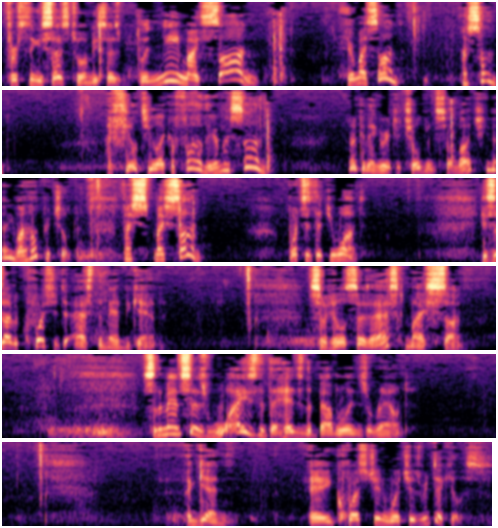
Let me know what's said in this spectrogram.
First thing he says to him, he says, Bani, my son! You're my son. My son. I feel to you like a father. You're my son. You don't get angry at your children so much. You know, you want to help your children. My, my son. What is it that you want? He says, I have a question to ask, the man began. So Hillel says, Ask my son. So the man says, Why is it the heads of the Babylonians are around? Again, a question which is ridiculous.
